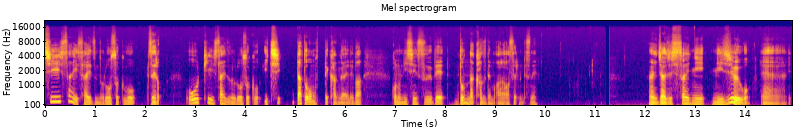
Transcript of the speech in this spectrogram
小さいサイズのろうそくを0大きいサイズのろうそくを1だと思って考えればこの二進数でどんな数でも表せるんですね。はい、じゃあ実際に20を、えー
